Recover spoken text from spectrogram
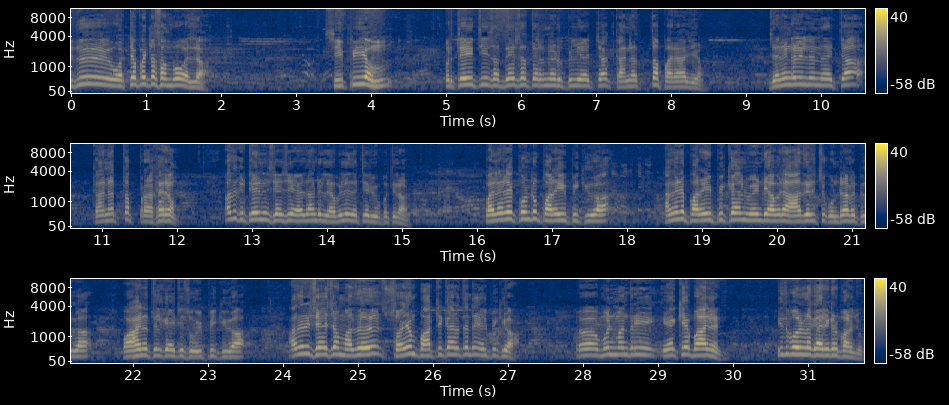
ഇത് ഒറ്റപ്പെട്ട സംഭവമല്ല. സി പി എം പ്രത്യേകിച്ച് ഈ തദ്ദേശ തിരഞ്ഞെടുപ്പിൽ ഏറ്റ കനത്ത പരാജയം. ജനങ്ങളിൽ നിന്നേറ്റ കനത്ത പ്രഹരം. അത് കിട്ടിയതിന് ശേഷം ഏതാണ്ട് ലെവൽ തെറ്റിയ രൂപത്തിലാണ്. പലരെ കൊണ്ടും പറയിപ്പിക്കുക അങ്ങനെ പറയിപ്പിക്കാൻ വേണ്ടി അവരെ ആദരിച്ച് കൊണ്ടുനടക്കുക വാഹനത്തിൽ കയറ്റി സൂചിപ്പിക്കുക. അതിനുശേഷം അത് സ്വയം പാർട്ടിക്കാരെ തന്നെ ഏൽപ്പിക്കുക. മുൻ മന്ത്രി എ കെ ബാലൻ ഇതുപോലുള്ള കാര്യങ്ങൾ പറഞ്ഞു.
